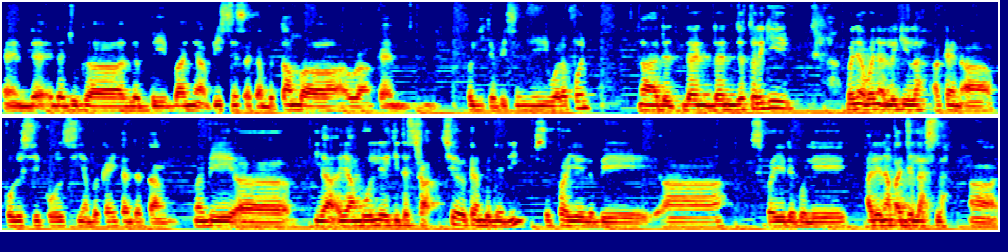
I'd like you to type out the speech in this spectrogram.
and dan juga lebih banyak bisnes akan bertambah orang akan pergi ke bisnes ni walaupun uh, dan dan jatuh lagi banyak-banyak lagi lah akan uh, polisi-polisi yang berkaitan tentang maybe uh, yang yang boleh kita structurekan benda ni supaya lebih uh, supaya dia boleh ada nampak jelas lah. Uh,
